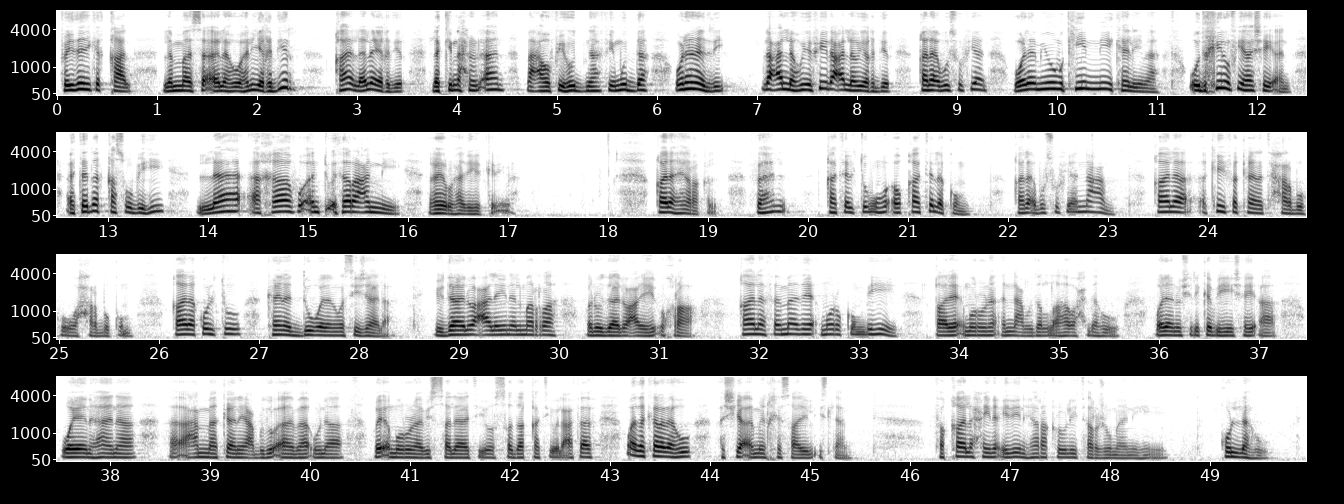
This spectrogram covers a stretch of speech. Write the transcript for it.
فلذلك قال لما سأله هل يغدر؟ قال لا لا يغدر. لكن نحن الآن معه في هدنة في مدة ولا ندري. لعله يفي لعله يغدر. قال أبو سفيان ولم يمكنني كلمة أدخل فيها شيئا أتنقص به لا أخاف أن تؤثر عني. غير هذه الكلمة. قال هرقل فهل قاتلتموه أو قاتلكم؟ قال أبو سفيان نعم. قال كيف كانت حربه وحربكم؟ قال قلت كانت دولا وسجالا يدال علينا المرة وندال عليه الأخرى. قال فماذا يأمركم به؟ قال يأمرنا أن نعبد الله وحده ولا نشرك به شيئا وينهانا عما كان يعبد آباؤنا ويأمرنا بالصلاة والصدقة والعفاف وذكر له أشياء من خصال الإسلام. فقال حينئذ هرقل لترجمانه قل له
